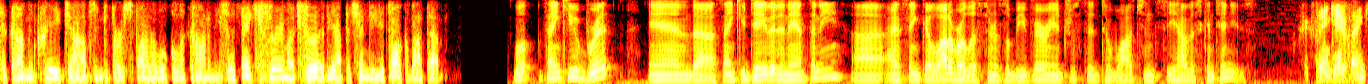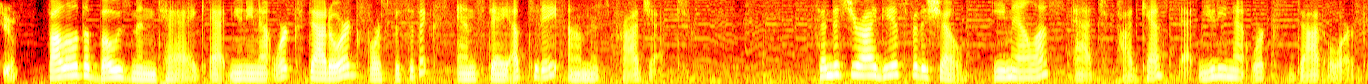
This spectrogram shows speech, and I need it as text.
to come and create jobs and diversify the local economy. So thank you very much for the opportunity to talk about that. Well, thank you, Britt. And uh, thank you, David and Anthony. Uh, I think a lot of our listeners will be very interested to watch and see how this continues. Thank you. Thank you. Follow the Bozeman tag at muninetworks.org for specifics and stay up to date on this project. Send us your ideas for the show. Email us at podcast at muninetworks.org.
